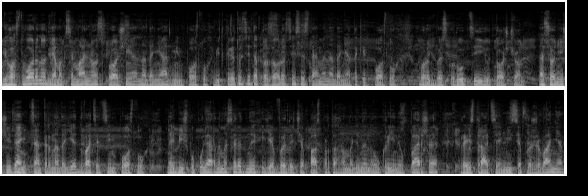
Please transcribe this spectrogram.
Його створено для максимального спрощення надання адмінпослуг, відкритості та прозорості системи надання таких послуг, боротьби з корупцією тощо. На сьогоднішній день центр надає 27 послуг. Найбільш популярними серед них є видача паспорта громадянина України вперше, реєстрація місця проживання,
